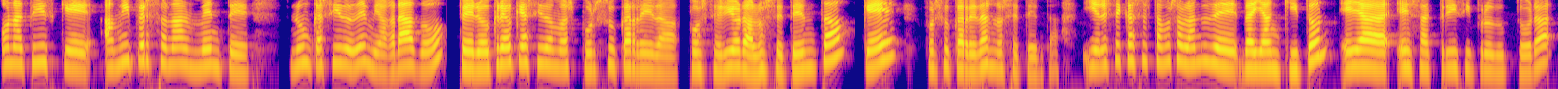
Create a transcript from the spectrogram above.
una actriz que a mí personalmente nunca ha sido de mi agrado, pero creo que ha sido más por su carrera posterior a los 70 que por su carrera en los 70. Y en este caso estamos hablando de Diane Keaton. Ella es actriz y productora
